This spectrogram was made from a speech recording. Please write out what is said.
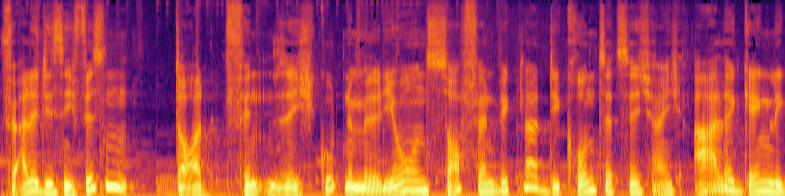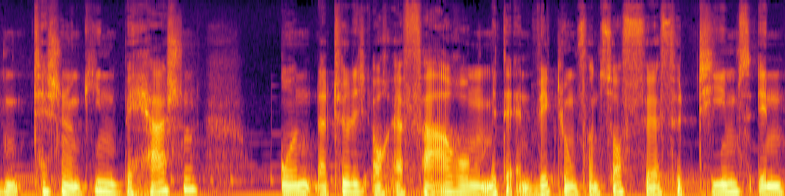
Für alle, die es nicht wissen, dort finden sich gut eine Million Softwareentwickler, die grundsätzlich eigentlich alle gängigen Technologien beherrschen und natürlich auch Erfahrungen mit der Entwicklung von Software für Teams in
